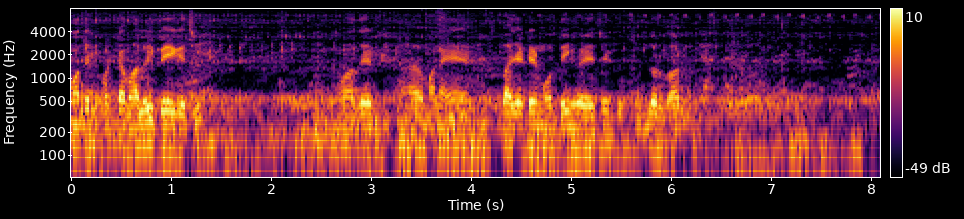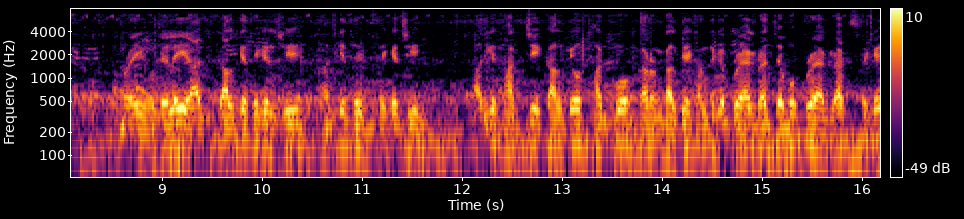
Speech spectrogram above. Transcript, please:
আমাদের ঘরটা ভালোই পেয়ে গেছি। আমাদের মানে বাজেটের মধ্যেই হয়েছে খুব সুন্দর ঘর। আমরা এই হোটেলেই আজ কালকে থেকেছি আজকে থেকেছি আজকে থাকছি কালকেও থাকব কারণ কালকে এখান থেকে প্রয়াগরাজ যাব প্রয়াগরাজ থেকে।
